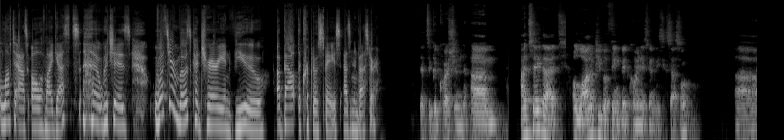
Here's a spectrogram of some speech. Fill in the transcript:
love to ask all of my guests, which is what's your most contrarian view about the crypto space as an investor? That's a good question. Um, I'd say that a lot of people think Bitcoin is going to be successful. Uh,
